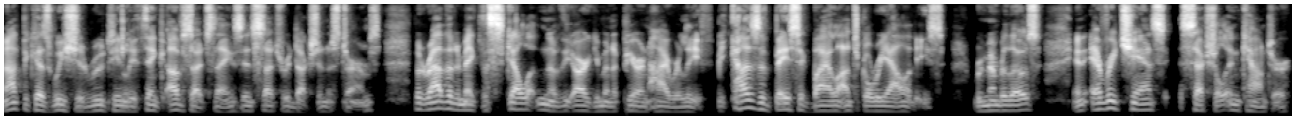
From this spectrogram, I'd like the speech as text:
not because we should routinely think of such things in such reductionist terms, but rather to make the skeleton of the argument appear in high relief. Because of basic biological realities, Remember those? In every chance sexual encounter,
